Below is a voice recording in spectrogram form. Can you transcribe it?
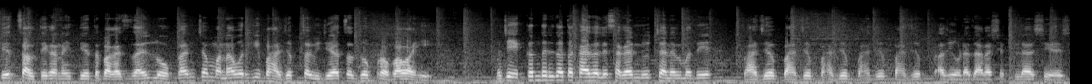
तेच चालते का नाही ते तर बघायचं आहे. लोकांच्या मनावर ही भाजपचा विजयाचा जो प्रभाव आहे म्हणजे एकंदरीत आता काय झालं सगळ्या न्यूज चॅनलमध्ये भाजप भाजप भाजप भाजप भाजप आज एवढ्या जागा शेटल्या शेष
